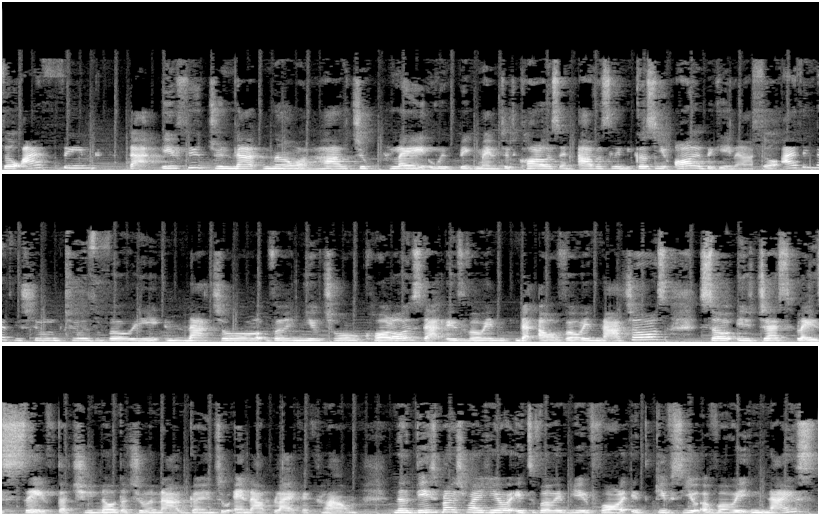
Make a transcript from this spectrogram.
so I think that if you do not know how to play with pigmented colors and obviously because you are a beginner so I think that you should choose very natural very neutral colors that is very that are very naturals so you just play safe that you know that you're not going to end up like a clown. Now this brush right here it's very beautiful. It gives you a very nice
